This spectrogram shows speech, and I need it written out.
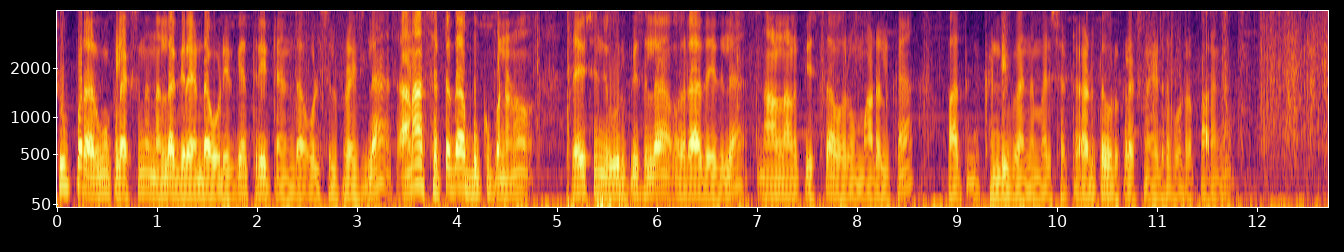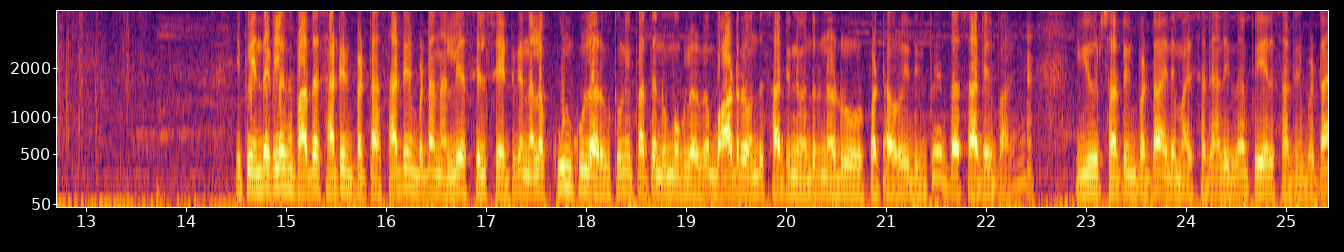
சூப்பராக இருக்கும் கலெக்ஷன் நல்லா கிராண்டாக ஓடி இருக்கு த்ரீ டென் தான் ஹோல்சேல் ப்ரைஸில் ஆனால் செட்டை தான் புக் பண்ணணும். தயவு செஞ்சு ஒரு பீஸில் வராது இதில். நாலு நாலு பீஸ் தான் வரும் மாடலுக்கு பார்த்துங்க. கண்டிப்பாக இந்த மாதிரி செட்டு அடுத்த ஒரு கலெக்ஷன் எடுத்து போடுற பாருங்கள் இப்போ இந்த கலெக்ஷன் பார்த்தா சாட்டின் பட்டா. சாட்டின் பட்டா நல்ல சேல்ஸ் ஆகிட்டு நல்லா கூல் கூலாக இருக்கும் துணி பார்த்தா ரொம்ப கூலாக இருக்கும் பார்டர் வந்து சாட்டின் வந்துடும் நடுவில் ஒரு பட்டா வரும். இதுக்கு பேர் தான் சாட்டின் பாருங்கள் இங்கே ஒரு சாட்டின் பட்டா இது மாதிரி சாட்டின் அதுக்கு தான் பேர் சாட்டின் பட்டா.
